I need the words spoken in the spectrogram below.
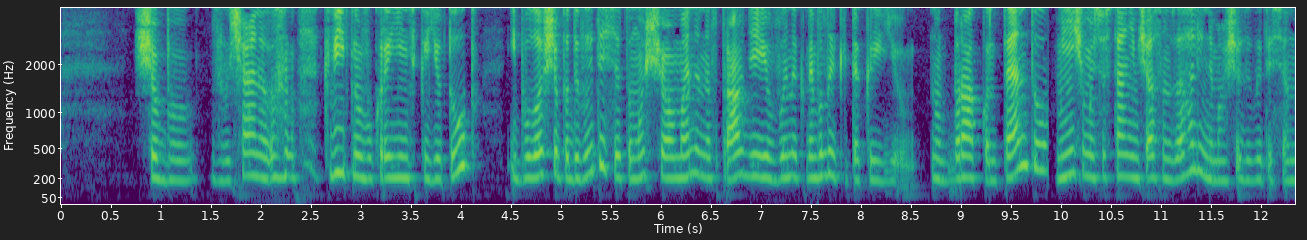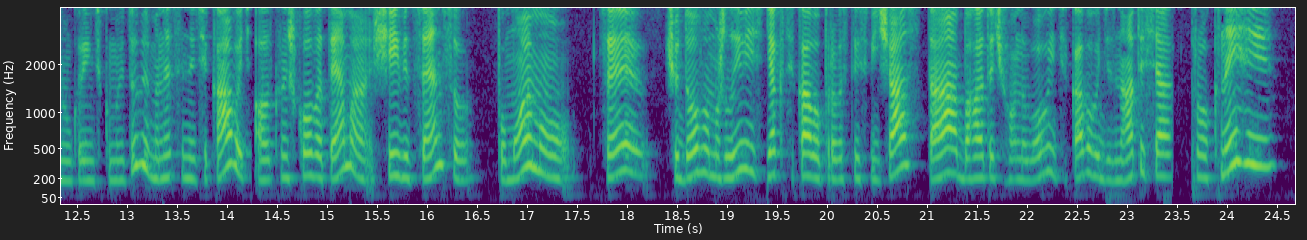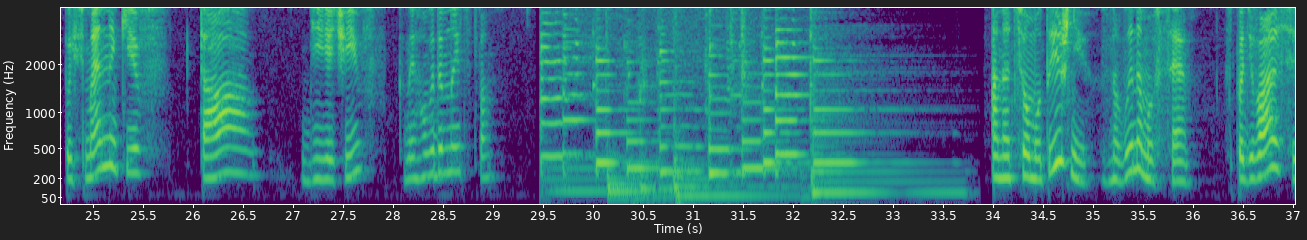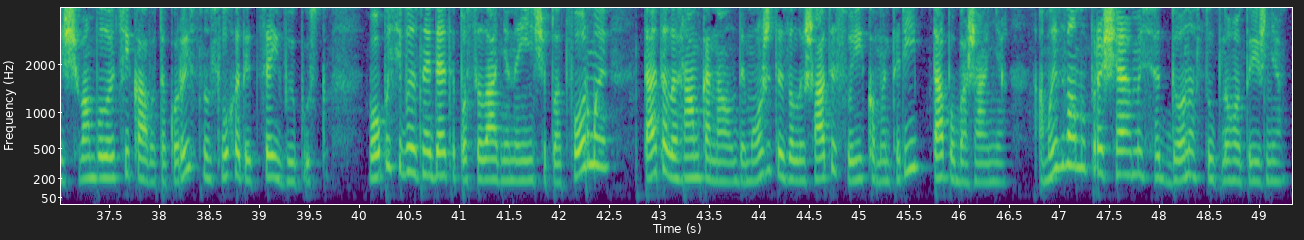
щоб, звичайно, квітнув український Ютуб. І було що подивитися, тому що в мене насправді виник невеликий такий ну брак контенту. Мені чомусь останнім часом взагалі нема що дивитися на українському ютубі. Мене це не цікавить. А от книжкова тема ще й від сенсу, по-моєму. Це чудова можливість, як цікаво провести свій час та багато чого нового і цікавого дізнатися про книги, письменників та діячів книговидавництва. А на цьому тижні з новинами все. Сподіваюся, що вам було цікаво та корисно слухати цей випуск. В описі ви знайдете посилання на інші платформи та телеграм-канал, де можете залишати свої коментарі та побажання. А ми з вами прощаємося до наступного тижня.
